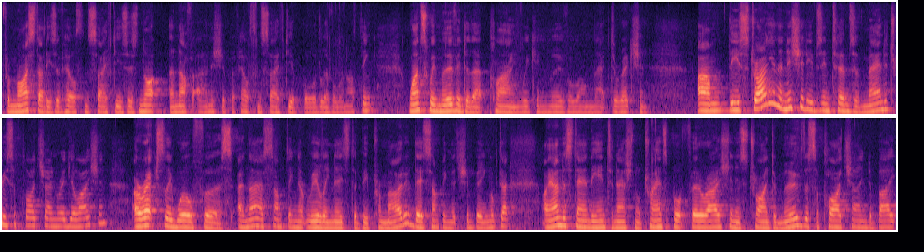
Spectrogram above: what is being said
from my studies of health and safety is there's not enough ownership of health and safety at board level. And I think once we move into that plane, we can move along that direction. Um, the Australian initiatives in terms of mandatory supply chain regulation are actually world first, and they are something that really needs to be promoted. They're something that should be looked at. I understand the International Transport Federation is trying to move the supply chain debate,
